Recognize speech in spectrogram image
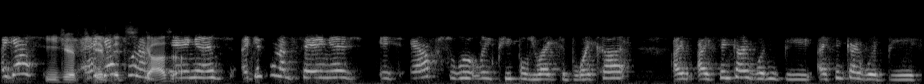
I guess. Egypt I if guess it's what Gaza. I'm saying is, I guess what I'm saying is, it's absolutely people's right to boycott. I, I think I wouldn't be. I think I would be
